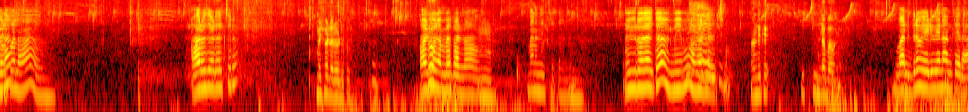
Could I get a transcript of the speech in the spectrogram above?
లోపల. ఆ రోజు ఏడ తెచ్చారు మిషపల్ల రోడ్డుకు. ఉమ్. మనం తెచ్చే ఈ రోజు అయితే మేము అంగట్లో తెచ్చినాం అందుకే ఇంత బాగుంది. మన ఇద్దరం వేడిపోయినా అంతేరా.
